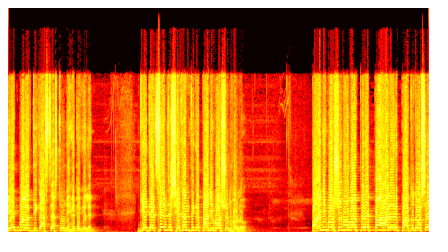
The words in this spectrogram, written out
মেঘমালার দিকে আস্তে আস্তে উনি হেঁটে গেলেন। গিয়ে দেখছেন যে সেখান থেকে পানি বর্ষণ হলো। পানি বর্ষণ হওয়ার পরে পাহাড়ের পাদদশে,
